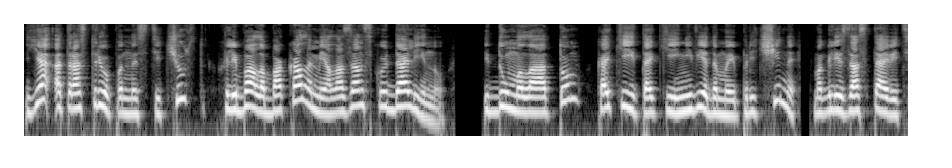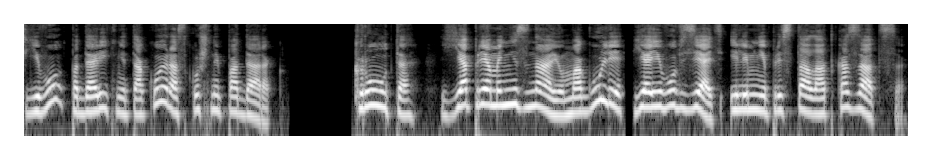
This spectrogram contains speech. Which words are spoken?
Я от растрепанности чувств хлебала бокалами Алазанскую долину и думала о том, какие такие неведомые причины могли заставить его подарить мне такой роскошный подарок. Круто! Я прямо не знаю, могу ли я его взять или мне пристало отказаться.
